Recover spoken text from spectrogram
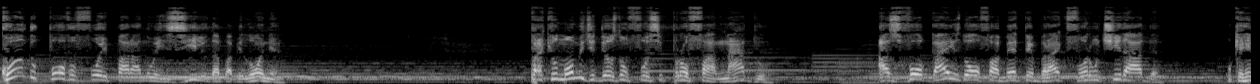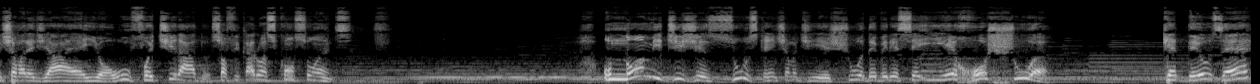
Quando o povo foi parar no exílio da Babilônia, para que o nome de Deus não fosse profanado, as vogais do alfabeto hebraico foram tiradas. O que a gente chamaria de A, E, I, O, U foi tirado, só ficaram as consoantes. O nome de Jesus, que a gente chama de Yeshua, deveria ser Yehoshua, que é Deus é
